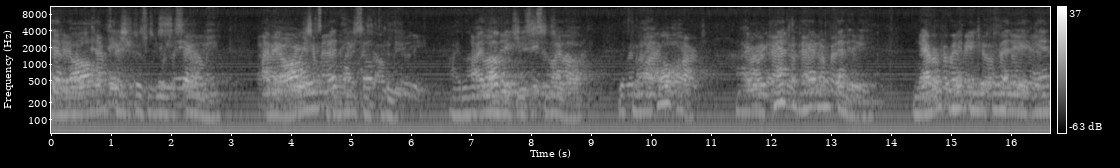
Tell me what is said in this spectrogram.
that in all temptations which assail me, I may always commend myself to thee. I love thee, Jesus, my Lord, with my whole heart. I repent of having offended thee. Never permit me to offend thee again.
